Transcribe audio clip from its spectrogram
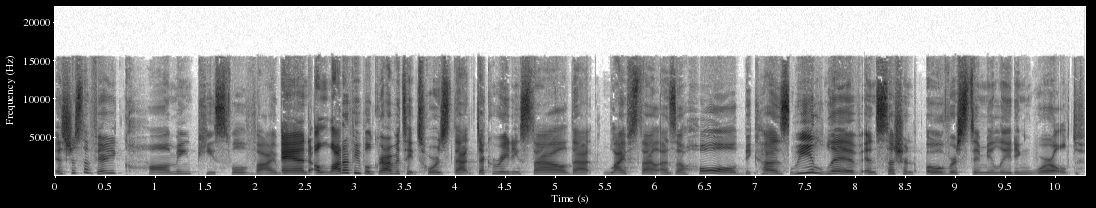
It's just a very calming, peaceful vibe. And a lot of people gravitate towards that decorating style, that lifestyle as a whole, because we live in such an overstimulating world.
